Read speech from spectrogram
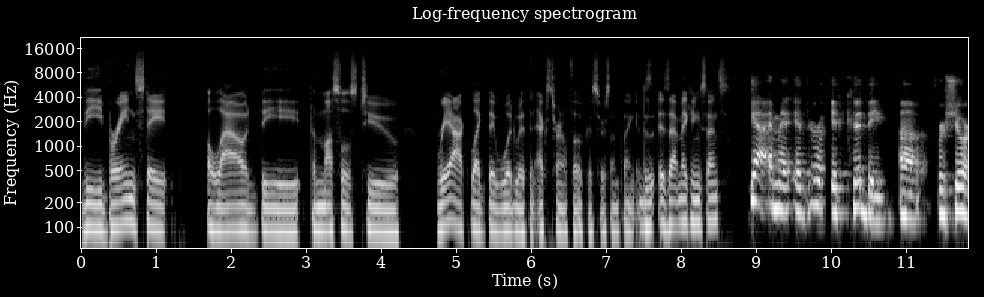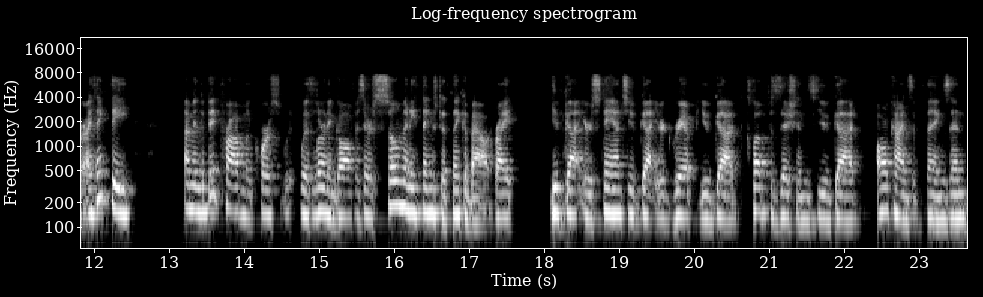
the brain state allowed the the muscles to react like they would with an external focus or something. Does, is that making sense? Yeah, I mean, it it could be uh, for sure. I think the, I mean, the big problem, of course, with, with learning golf is there's so many things to think about, right? You've got your stance, you've got your grip, you've got club positions, you've got all kinds of things, and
